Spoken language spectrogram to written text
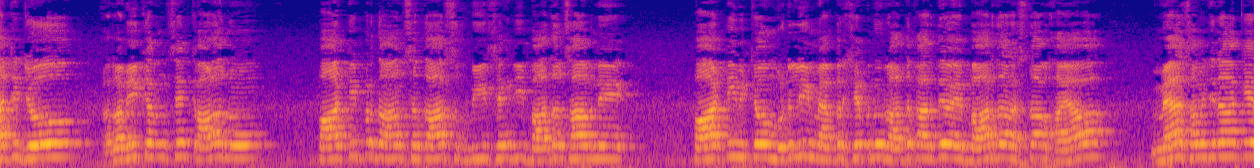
ਅੱਜ ਜੋ ਰਵੀਕਰਨ ਸਿੰਘ ਕਾਲਾ ਨੂੰ ਪਾਰਟੀ ਪ੍ਰਧਾਨ ਸਰਦਾਰ ਸੁਖਬੀਰ ਸਿੰਘ ਜੀ ਬਾਦਲ ਸਾਹਿਬ ਨੇ ਪਾਰਟੀ ਵਿੱਚੋਂ ਮੁੱਢਲੀ ਮੈਂਬਰਸ਼ਿਪ ਨੂੰ ਰੱਦ ਕਰਦੇ ਹੋਏ ਬਾਹਰ ਦਾ ਰਸਤਾ ਵਿਖਾਇਆ ਵਾ, ਮੈਂ ਸਮਝਦਾ ਕਿ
